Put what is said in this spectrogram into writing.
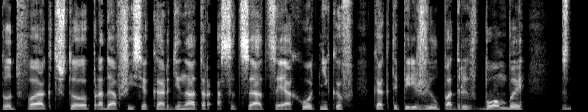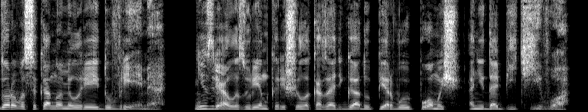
Тот факт, что продавшийся координатор Ассоциации охотников как-то пережил подрыв бомбы, здорово сэкономил рейду время. Не зря Лазуренко решил оказать гаду первую помощь, а не добить его.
